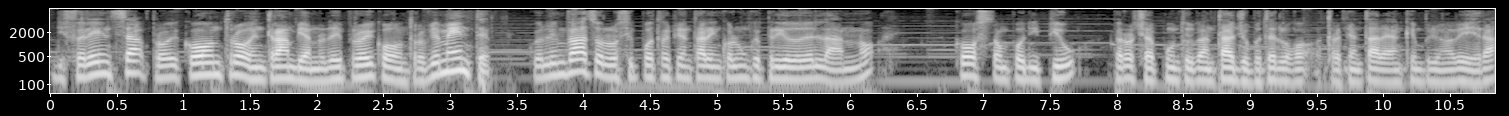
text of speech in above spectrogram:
Differenza, pro e contro, entrambi hanno dei pro e contro ovviamente. Quello in vaso lo si può trapiantare in qualunque periodo dell'anno, costa un po' di più, però c'è appunto il vantaggio di poterlo trapiantare anche in primavera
